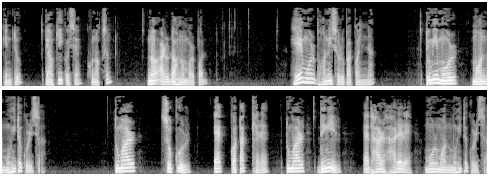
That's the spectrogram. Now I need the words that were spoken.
কিন্তু তেওঁ কি কৈছে? শুনকচোন। ন আৰু দহ নম্বৰ পদ। হে মোৰ ভনী স্বৰূপা কন্যা তুমি মোৰ মন মোহিত কৰিছা। তোমাৰ চকুৰ এক কটাক্ষেৰে তোমাৰ ডিঙিৰ এধাৰ হাড়েৰে মোৰ মন মোহিত কৰিছা।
